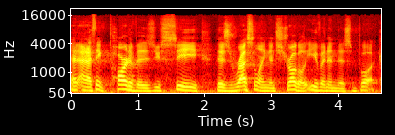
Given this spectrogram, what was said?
And, and I think part of it is you see this wrestling and struggle even in this book.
